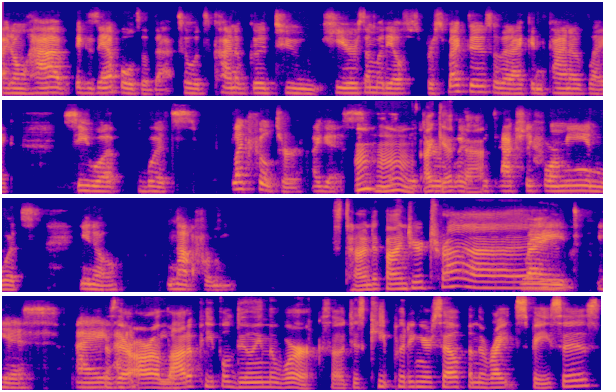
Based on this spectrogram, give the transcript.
I don't have examples of that. So it's kind of good to hear somebody else's perspective so that i can kind of like see what what's like filter i guess. Mm-hmm. i get what, that. what's actually for me and what's you know not for me. It's time to find your tribe. Right. Yes because there I are a lot of people doing the work so just keep putting yourself in the right spaces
